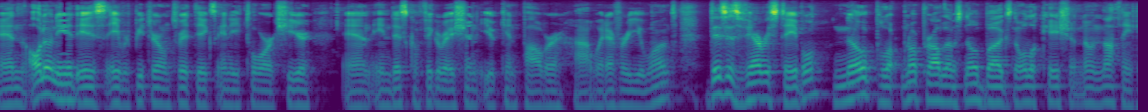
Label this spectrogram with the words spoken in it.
And all you need is a repeater on 3 ticks and a torch here. And in this configuration, you can power uh, whatever you want. This is very stable, no, no problems, no bugs, no location, no nothing.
